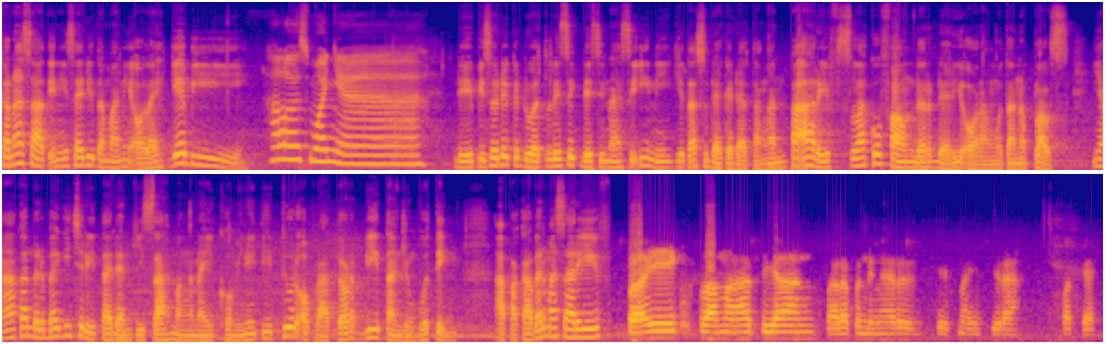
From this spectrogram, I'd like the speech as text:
karena saat ini saya ditemani oleh Gaby. Halo semuanya. Di episode kedua Telisik Destinasi ini, kita sudah kedatangan Pak Arif selaku founder dari Orang Utan Applause yang akan berbagi cerita dan kisah mengenai community tour operator di Tanjung Puting. Apa kabar Mas Arif? Baik, selamat siang para pendengar Desma Inspira Podcast.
